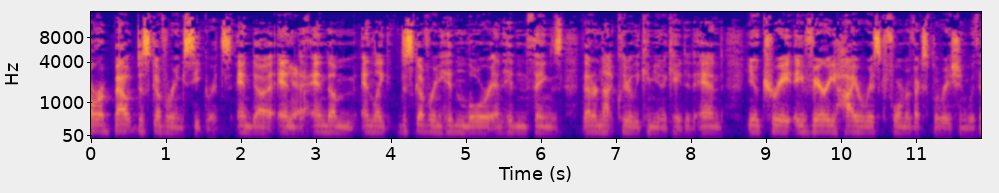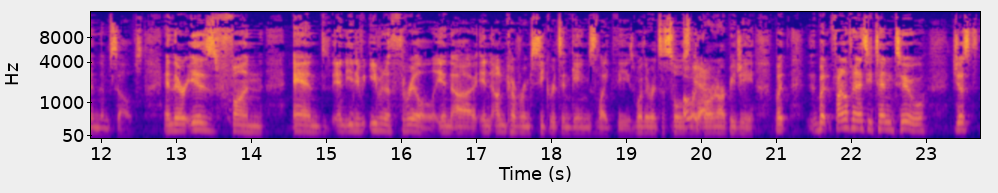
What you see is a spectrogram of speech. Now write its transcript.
are about discovering secrets and uh, and Yeah. and um and like discovering hidden lore and hidden things that are not clearly communicated and you know create a very high risk form of exploration within themselves. And there is fun and and even a thrill in uh in uncovering secrets in games like these, whether it's a Souls like Oh, yeah. or an RPG. But but Final Fantasy X two just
